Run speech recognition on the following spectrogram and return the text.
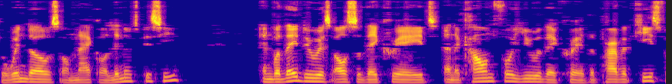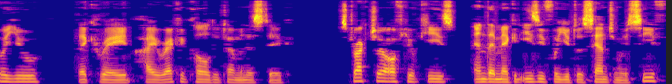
your Windows or Mac or Linux PC. And what they do is also they create an account for you, they create the private keys for you, they create hierarchical deterministic structure of your keys and they make it easy for you to send and receive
